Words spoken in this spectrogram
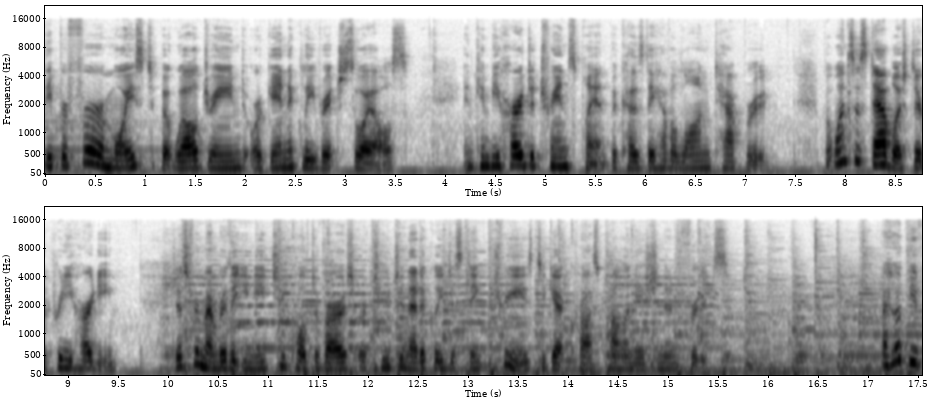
They prefer moist but well-drained, organically rich soils, and can be hard to transplant because they have a long taproot. But once established, they're pretty hardy. Just remember that you need two cultivars or two genetically distinct trees to get cross-pollination in fruits. I hope you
